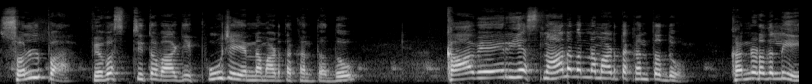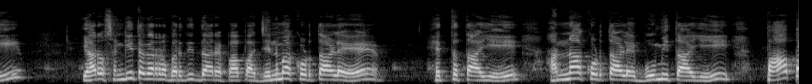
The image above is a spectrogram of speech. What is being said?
ಸ್ವಲ್ಪ ವ್ಯವಸ್ಥಿತವಾಗಿ ಪೂಜೆಯನ್ನು ಮಾಡ್ತಕ್ಕಂಥದ್ದು, ಕಾವೇರಿಯ ಸ್ನಾನವನ್ನು ಮಾಡ್ತಕ್ಕಂಥದ್ದು. ಕನ್ನಡದಲ್ಲಿ ಯಾರೋ ಸಂಗೀತಗಾರರು ಬರೆದಿದ್ದಾರೆ, ಪಾಪ ಜನ್ಮ ಕೊಡ್ತಾಳೆ, ಹೆತ್ತ ತಾಯಿ, ಅನ್ನ ಕೊಡ್ತಾಳೆ, ಭೂಮಿ ತಾಯಿ, ಪಾಪ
